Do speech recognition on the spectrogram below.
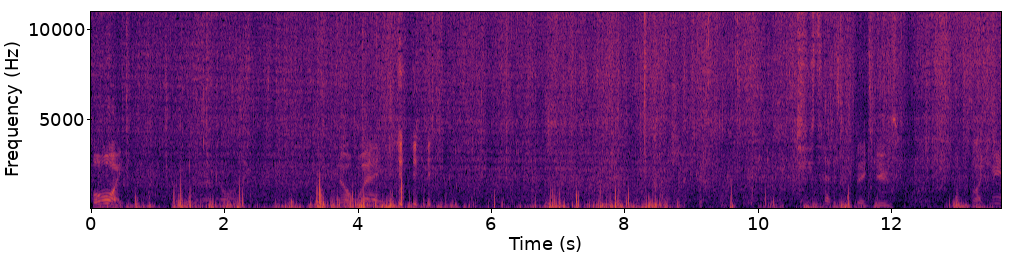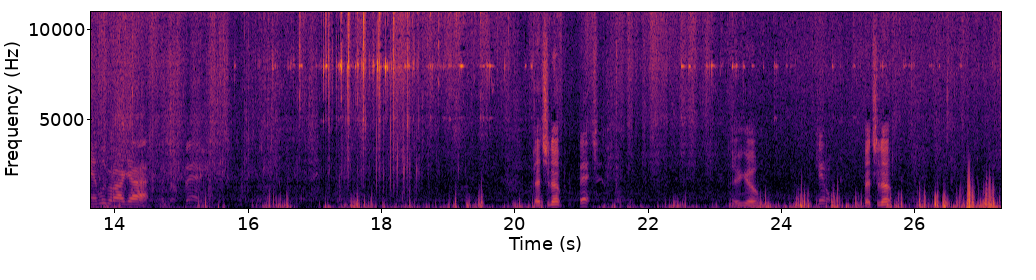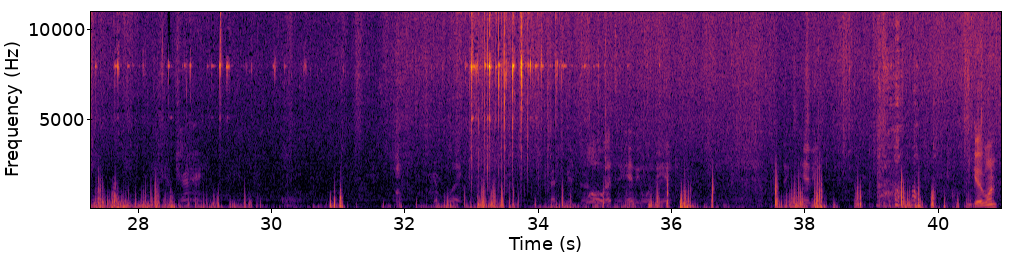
boy. No way. Jeez, that is a big goose. It's like, man, look what I got. That's a fatty. Fetch it up. Fetch. There you go. Kennel. Fetch it up. I'm trying. Good boy. That's good. Whoa, that's a heavy one, man. That thing's heavy. Good one.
